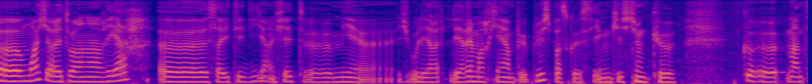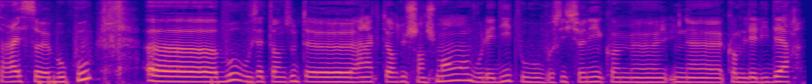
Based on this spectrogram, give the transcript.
Euh, moi, j'irai toi en arrière. Ça a été dit, en fait, mais je voulais les remarquer un peu plus parce que c'est une question que que m'intéresse beaucoup. Euh, vous, vous êtes sans doute euh, un acteur du changement, vous l'avez dit, vous vous positionnez comme, euh, une, comme les leaders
